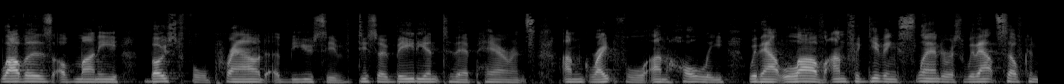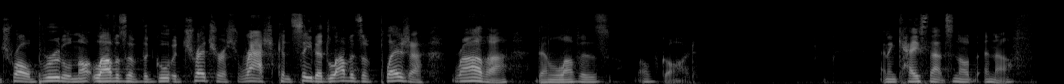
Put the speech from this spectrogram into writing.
lovers of money, boastful, proud, abusive, disobedient to their parents, ungrateful, unholy, without love, unforgiving, slanderous, without self control, brutal, not lovers of the good, treacherous, rash, conceited, lovers of pleasure, rather than lovers of God. And in case that's not enough,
